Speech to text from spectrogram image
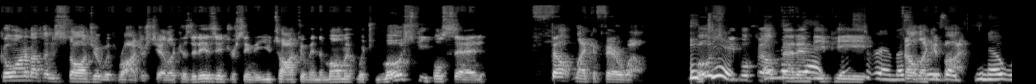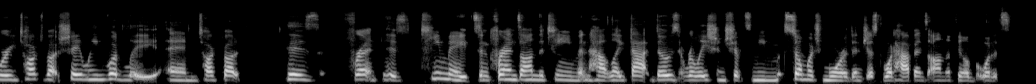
go on about the nostalgia with Rodgers Taylor because it is interesting that you talked to him in the moment, which most people said felt like a farewell. It Most did. people felt that MVP Instagram felt like like, you know, where he talked about Shailene Woodley and he talked about his friend, his teammates and friends on the team, and how like that those relationships mean so much more than just what happens on the field, but what it's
